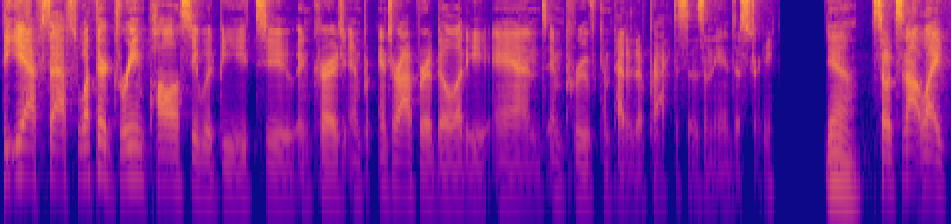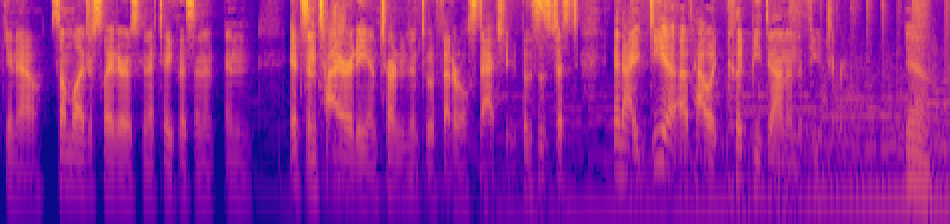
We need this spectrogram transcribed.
the EFFs, what their dream policy would be to encourage interoperability and improve competitive practices in the industry. Yeah. So it's not like, you know, some legislator is going to take this in, in its entirety and turn it into a federal statute. But this is just an idea of how it could be done in the future. Yeah.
